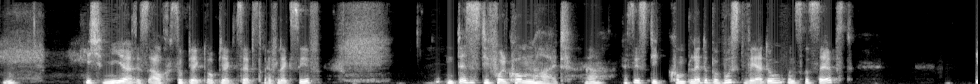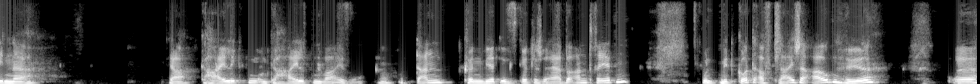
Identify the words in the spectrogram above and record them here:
Hm? Ich mir ist auch Subjekt, Objekt, selbstreflexiv. Und das ist die Vollkommenheit. Ja? Das ist die komplette Bewusstwerdung unseres Selbst in einer ja, geheiligten und geheilten Weise. Und dann können wir dieses göttliche Erbe antreten und mit Gott auf gleicher Augenhöhe äh,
